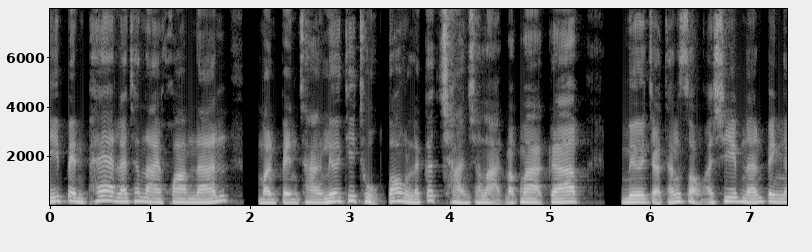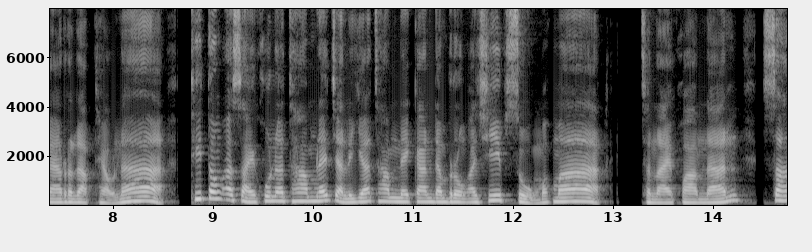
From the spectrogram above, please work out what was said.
นี้เป็นแพทย์และทนายความนั้น มันเป็นทางเลือกที่ถูกต้องและก็ชาญฉลาดมากๆครับ เนื่องจากทั้งสองอาชีพนั้นเป็นงานระดับแถวหน้า ที่ต้องอาศัยคุณธรรมและจริยธรรมในการดำรงอาชีพสูงมากๆ ทนายความนั้นสา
